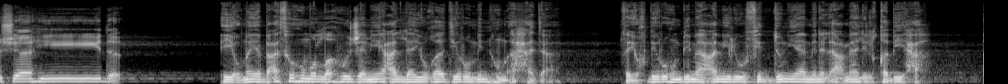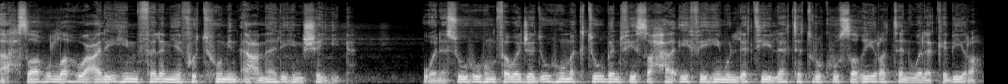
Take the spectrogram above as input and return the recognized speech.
شهيد. يوم يبعثهم الله جميعا لا يغادر منهم احدا فيخبرهم بما عملوا في الدنيا من الاعمال القبيحه أحصاه الله عليهم فلم يفته من أعمالهم شيء. ونسوه هم فوجدوه مكتوبا في صحائفهم التي لا تترك صغيرة ولا كبيرة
